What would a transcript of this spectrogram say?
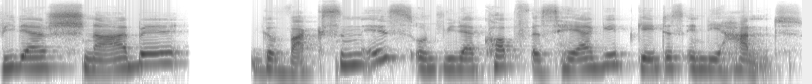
wie der Schnabel gewachsen ist und wie der Kopf es hergibt, geht es in die Hand.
